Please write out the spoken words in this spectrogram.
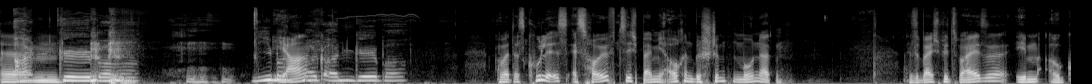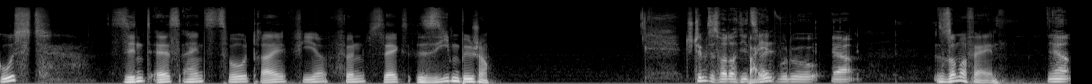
ähm, Angeber. Niemand Ja. mag Angeber. aber das Coole ist, es häuft sich bei mir auch in bestimmten Monaten. Also beispielsweise im August sind es 1, 2, 3, 4, 5, 6, 7 Bücher. Stimmt, das war doch die Weil- Zeit, wo du. Ja. Sommerferien. Ja.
